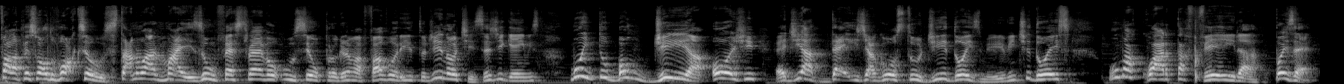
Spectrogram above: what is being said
Fala pessoal do Voxel, está no ar mais um Fast Travel, o seu programa favorito de notícias de games. Muito bom dia! Hoje é dia 10 de agosto de 2022, uma quarta-feira. Pois é,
